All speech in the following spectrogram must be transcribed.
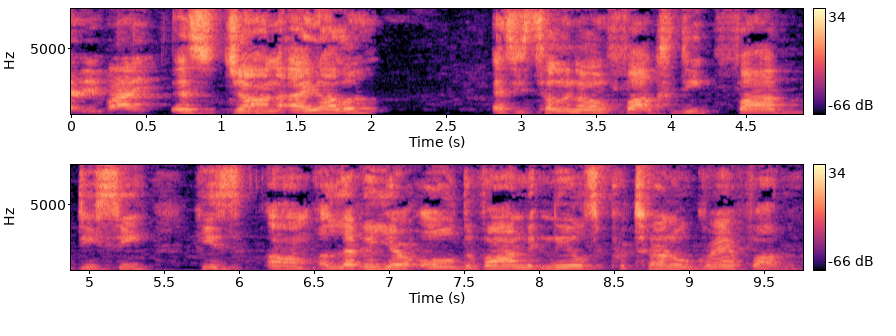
everybody That's John Ayala, as he's telling on Fox D- 5 DC. He's um 11 year old Davon McNeal's paternal grandfather.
